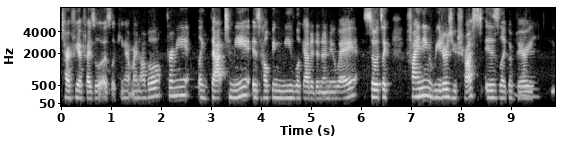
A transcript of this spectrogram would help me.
Tarfia Faizullah is looking at my novel for me. Like that to me is helping me look at it in a new way. So it's like finding readers you trust is like a very Mm,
